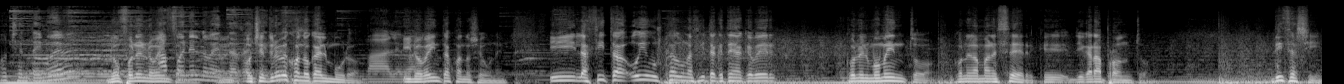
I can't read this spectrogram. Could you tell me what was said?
89. No, fue en el 90. Ah, fue en el 90, 89 es cuando cae el muro. Vale, y vale. 90 es cuando se unen. Y la cita, hoy he buscado una cita que tenga que ver con el momento, con el amanecer, que llegará pronto. Dice así,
